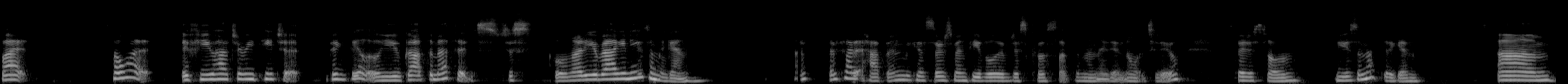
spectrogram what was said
But so what? If you have to reteach it, big deal. You've got the methods. Just pull them out of your bag and use them again. I've, I've had it happen because there's been people who've just co-slept and then they didn't know what to do. So I just tell them, use the method again. Um,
